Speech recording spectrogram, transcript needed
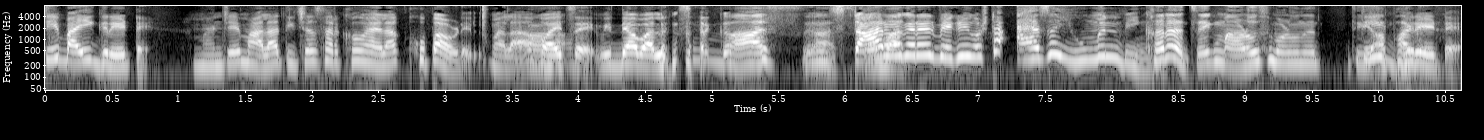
ती बाई ग्रेट आहे. म्हणजे मला तिच्यासारखं व्हायला खूप आवडेल. मला व्हायचंय विद्या बालन सारखं स्टार. वगैरे वेगळी गोष्ट ऍज अ ह्युमन बिंग खरंच एक माणूस म्हणून ती. ग्रेट आहे.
